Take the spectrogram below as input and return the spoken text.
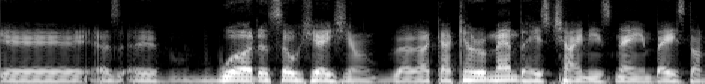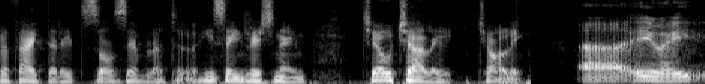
uh, as a word association. Like I can remember his Chinese name based on the fact that it's so similar to his English name, Cho Charlie Charlie. Uh, anyway,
